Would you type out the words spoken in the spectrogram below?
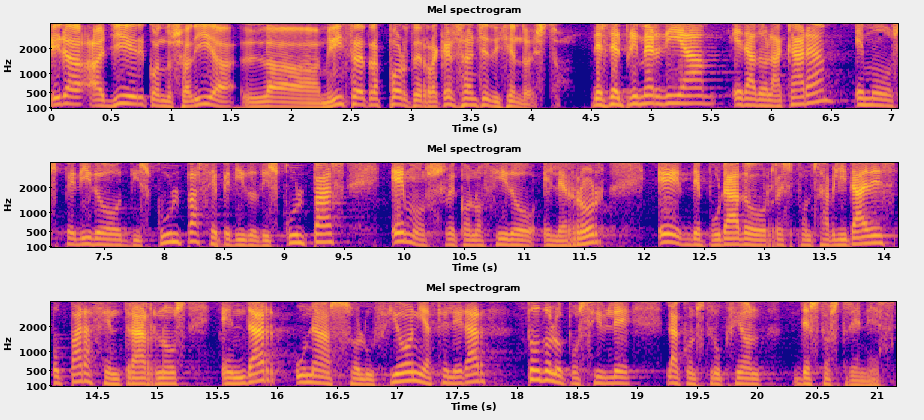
era ayer cuando salía la ministra de Transporte, Raquel Sánchez, diciendo esto. Desde el primer día he dado la cara, hemos pedido disculpas, he pedido disculpas, hemos reconocido el error, he depurado responsabilidades para centrarnos en dar una solución y acelerar todo lo posible la construcción de estos trenes.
